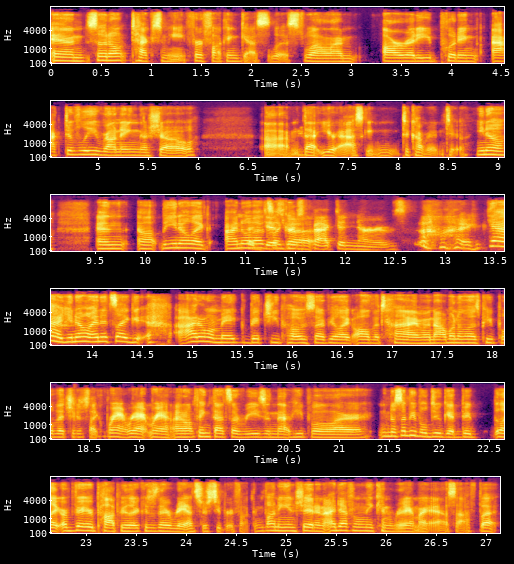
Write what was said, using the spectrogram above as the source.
And so don't text me for fucking guest list while i'm already putting actively running the show um that you're asking to come into you know and uh, you know like i know the that's like a disrespect and nerves. like, yeah, you know, and it's like I don't make bitchy posts, I feel like all the time. I'm not one of those people that just like rant, rant, rant. I don't think that's a reason that people are, you know, some people do get big, like, are very popular because their rants are super fucking funny and shit. And I definitely can rant my ass off, but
